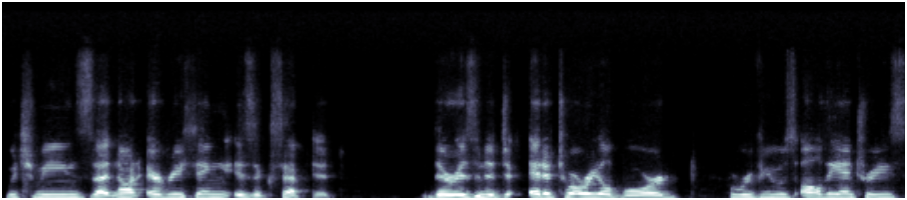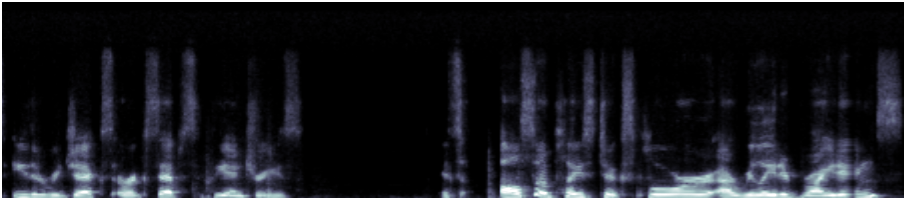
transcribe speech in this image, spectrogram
which means that not everything is accepted. There is an ed editorial board who reviews all the entries, either rejects or accepts the entries. It's also a place to explore uh, related writings.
